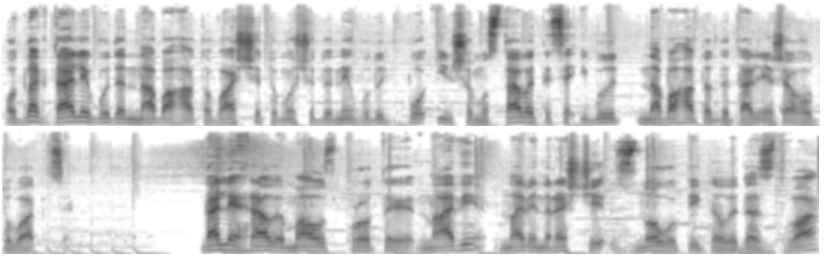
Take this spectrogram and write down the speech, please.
Однак далі буде набагато важче, тому що до них будуть по-іншому ставитися і будуть набагато детальніше готуватися. Далі грали Маус проти Наві. Наві нарешті знову пікнули Dust 2.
